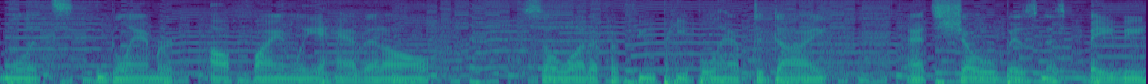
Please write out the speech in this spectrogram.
Glitz, glamour, I'll finally have it all. So what if a few people have to die? That's show business, baby.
